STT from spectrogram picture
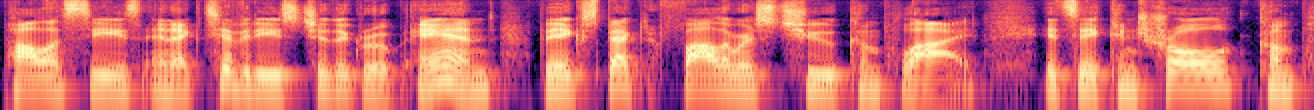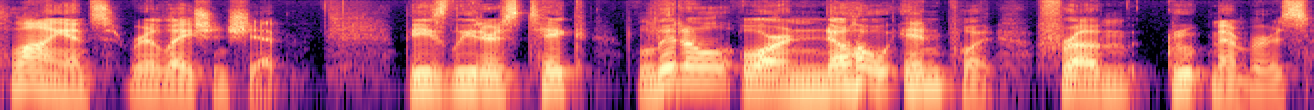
policies, and activities to the group, and they expect followers to comply. It's a control-compliance relationship. These leaders take little or no input from group members.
